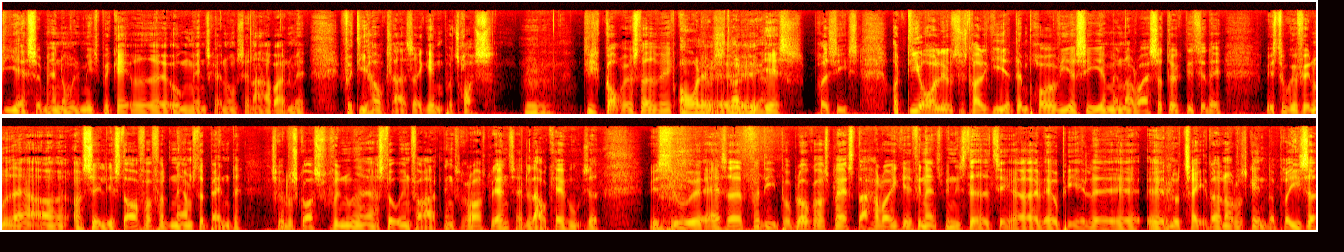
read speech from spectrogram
De er simpelthen nogle af de mest begavede uh, unge mennesker, jeg nogensinde har arbejdet med. For de har jo klaret sig igennem på trods. Mm. De går jo stadigvæk. Overlevelsesstrategier. Øh, yes, præcis. Og de overlevelsesstrategier, dem prøver vi at sige, jamen når du er så dygtig til det, hvis du kan finde ud af at, at sælge stoffer for den nærmeste bande, så kan du også finde ud af at stå i en forretning, så kan du også blive ansat i lavkagehuset. Hvis du, øh, altså, fordi på Blågårdsplads, der har du ikke Finansministeriet til at lave PL-notater, når du skal ændre priser.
